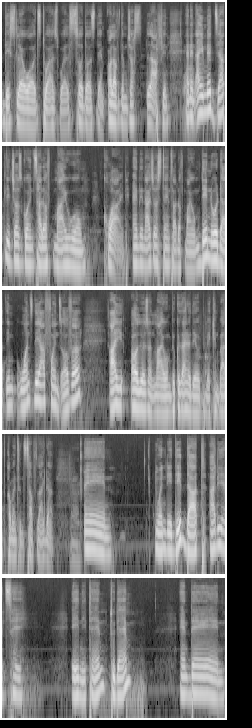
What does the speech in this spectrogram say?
the slur words to as well. So does them, all of them just laughing, and then I immediately just go inside of my room, quiet, and then I just stay inside of my room. They know that im- once they have friends over, I always on my room because I know they will be making bad comments and stuff like that. And when they did that, I didn't say anything to them. And then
